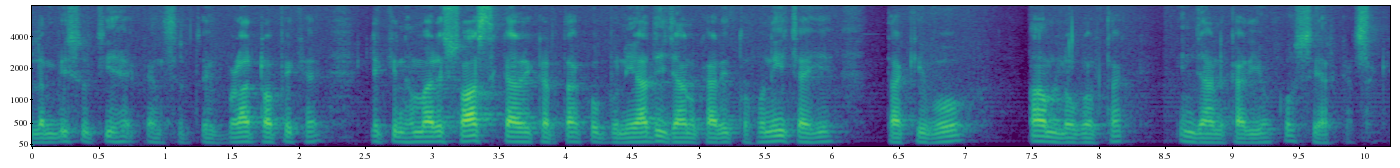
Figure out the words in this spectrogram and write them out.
लंबी सूची है। कैंसर तो एक बड़ा टॉपिक है, लेकिन हमारे स्वास्थ्य कार्यकर्ता को बुनियादी जानकारी तो होनी चाहिए, ताकि वो आम लोगों तक इन जानकारियों को शेयर कर सकें।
